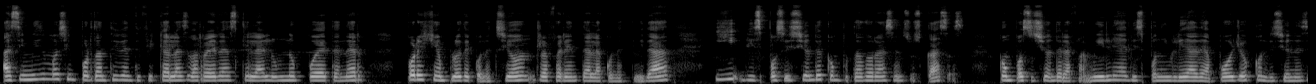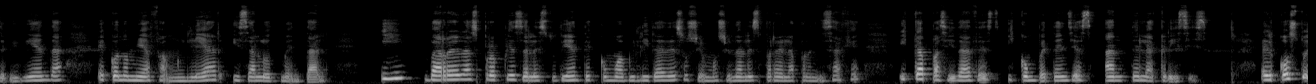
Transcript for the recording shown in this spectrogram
Asimismo, es importante identificar las barreras que el alumno puede tener, por ejemplo, de conexión referente a la conectividad y disposición de computadoras en sus casas, composición de la familia, disponibilidad de apoyo, condiciones de vivienda, economía familiar y salud mental, y barreras propias del estudiante como habilidades socioemocionales para el aprendizaje y capacidades y competencias ante la crisis. El costo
